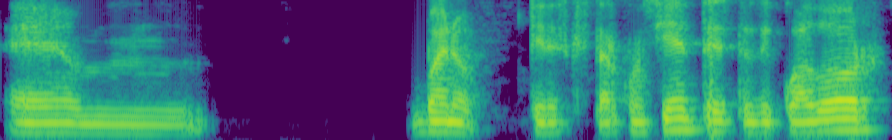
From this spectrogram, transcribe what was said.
em, bueno, tienes que estar consciente, este es Ecuador,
